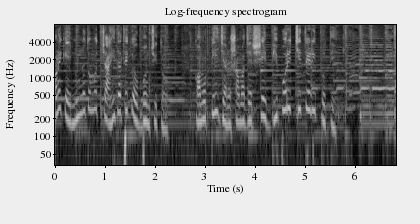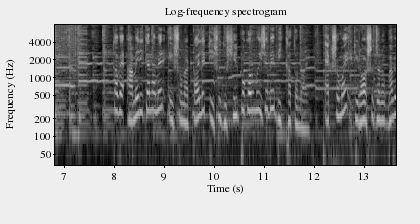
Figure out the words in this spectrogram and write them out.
অনেকে ন্যূনতম চাহিদা থেকেও বঞ্চিত। কমরটি যেন সমাজের সেই বিপরীত চিত্রেরই প্রতীক। তবে আমেরিকা নামের এই সোনার টয়লেটটি শুধু শিল্পকর্ম হিসেবে বিখ্যাত নয়, একসময় এটি রহস্যজনকভাবে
